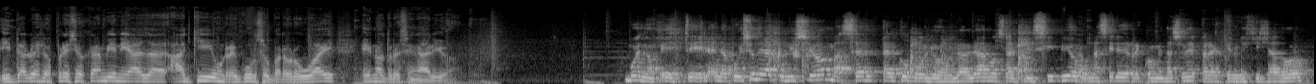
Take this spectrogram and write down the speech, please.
y tal vez los precios cambien y haya aquí un recurso para Uruguay en otro escenario. Bueno, este, la, posición de la comisión va a ser, tal como lo, hablábamos al principio, una serie de recomendaciones para que el legislador,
